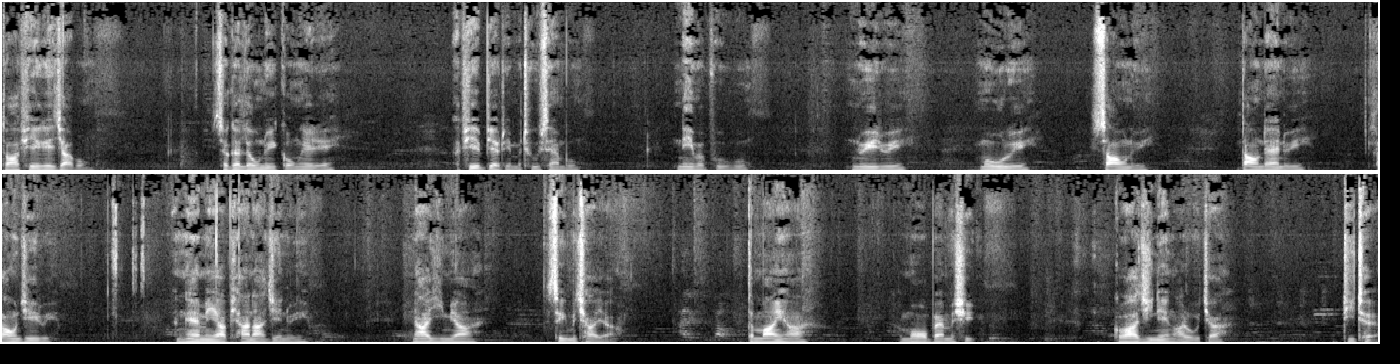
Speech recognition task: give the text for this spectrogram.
တွားဖြေးခဲ့ကြပုံစကလုံးတွေကုန်ခဲ့တယ်အဖြစ်အပျက်တွေမထူဆန်းဘူးနေမပူဘူးຫນွေတွေမိုးတွေ စောင်းတွေတောင်တန်းတွေလောင်ကြီးတွေအငမ်းမရဖျားနာခြင်းတွေနာယီများစိတ်မချရတမိုင်းဟာအမောပန်မရှိကဘာကြီးနဲ့ငါတို့အကြားဒီထက်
